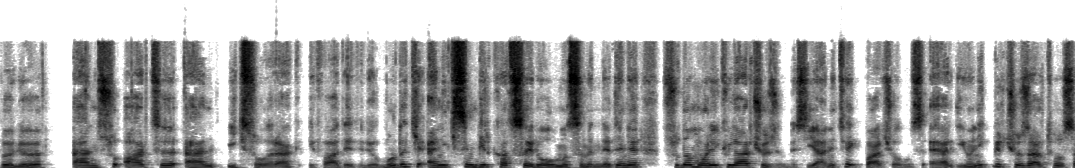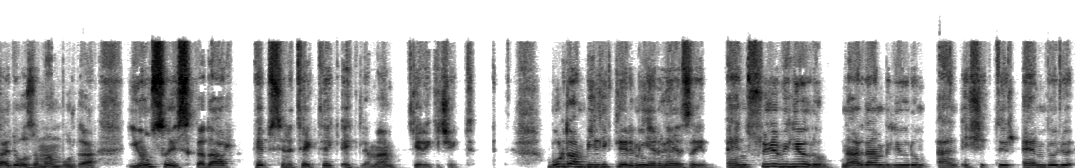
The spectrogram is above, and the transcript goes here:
bölü n su artı n x olarak ifade ediliyor. Buradaki n x'in bir katsayılı olmasının nedeni suda moleküler çözülmesi yani tek parça olması. Eğer iyonik bir çözelti olsaydı o zaman burada iyon sayısı kadar hepsini tek tek eklemem gerekecekti. Buradan bildiklerimi yerine yazayım. N suyu biliyorum. Nereden biliyorum? N eşittir M bölü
